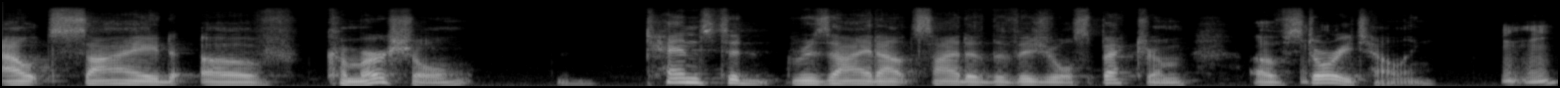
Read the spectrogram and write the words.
outside of commercial tends to reside outside of the visual spectrum of storytelling Mhm.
